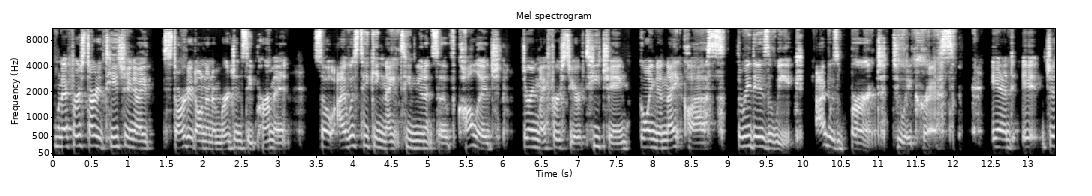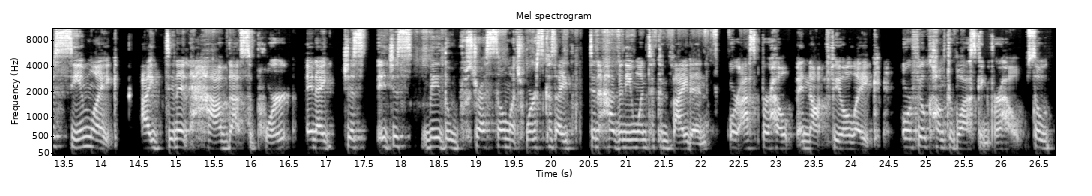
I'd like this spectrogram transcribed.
when I first started teaching, I started on an emergency permit. So I was taking 19 units of college during my first year of teaching, going to night class three days a week. I was burnt to a crisp. And it just seemed like I didn't have that support. And I just, it just made the stress so much worse because I didn't have anyone to confide in or ask for help and not feel like, or feel comfortable asking for help. So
